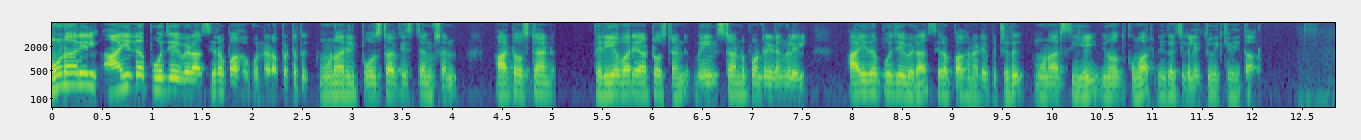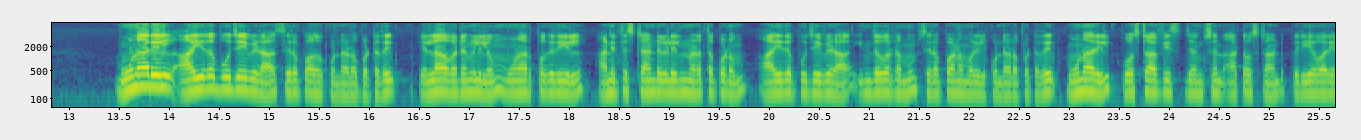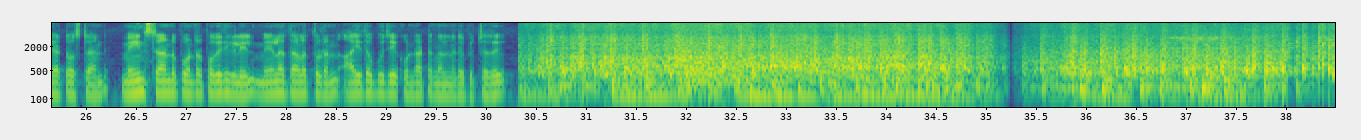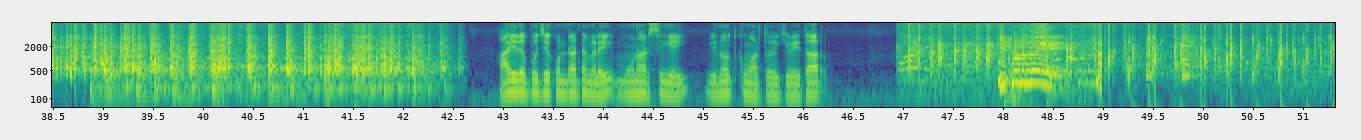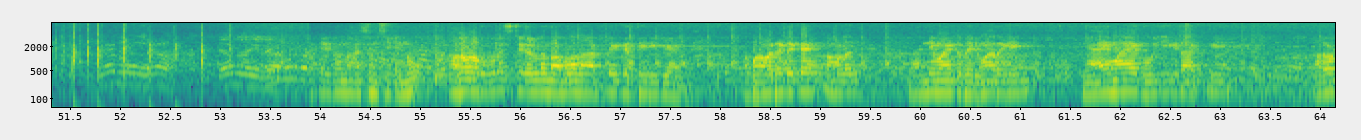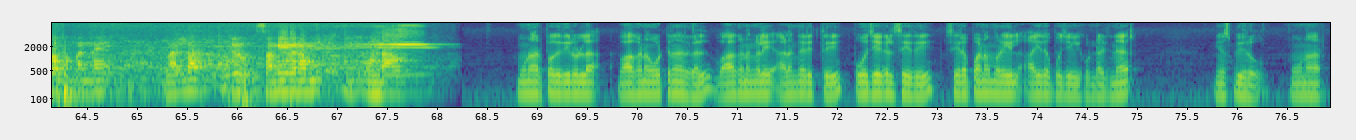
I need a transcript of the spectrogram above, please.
மூணாரில் ஆயுத பூஜை விழா சிறப்பாக கொண்டாடப்பட்டது. மூணாரில் post office junction auto stand Periyavari auto stand main stand போன்ற இடங்களில் ஆயுத பூஜை விழா சிறப்பாக நடைபெற்றது. மூணார் சிஐ வினோத்குமார் நிகழ்ச்சிகளை துவக்கி வைத்தார். மூணாரில் ஆயுத பூஜை விழா சிறப்பாக கொண்டாடப்பட்டது. எல்லா வருடங்களிலும் மூணார் பகுதியில் அனைத்து ஸ்டாண்டுகளிலும் நடத்தப்படும் ஆயுத பூஜை விழா இந்த வருடமும் சிறப்பான முறையில் கொண்டாடப்பட்டது. மூணாரில் post office junction auto stand Periyavari auto stand main stand போன்ற பகுதிகளில் மேலதாளத்துடன் ஆயுத பூஜை கொண்டாட்டங்கள் நடைபெற்றது. ആയുധപൂജ കൊണ്ടാട്ടങ്ങളെ മൂന്നാർ സി ഐ വിനോദ് കുമാർ തുവയ്ക്ക് വൈത്താർ ആശംസിക്കുന്നു. അതോടൊപ്പം ടൂറിസ്റ്റുകളുടെ നമ്മളെ നാട്ടിലേക്ക് എത്തിയിരിക്കുകയാണ്. അപ്പോൾ അവരുടെയൊക്കെ നമ്മൾ മാന്യമായിട്ട് പെരുമാറുകയും ന്യായമായ കൂലി ഈടാക്കുകയും അതോടൊപ്പം തന്നെ നല്ല ഒരു സമീപനം ഉണ്ടാവുകയും மூணார் பகுதியில் உள்ள வாகன ஓட்டுநர்கள் வாகனங்களை அலங்கரித்து பூஜைகள் செய்து சிறப்பான முறையில் ஆயுத பூஜையை கொண்டாடினர். News bureau Munnar.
